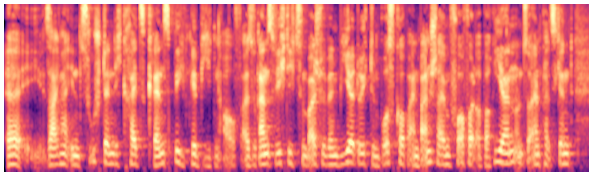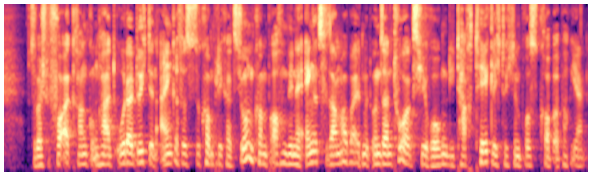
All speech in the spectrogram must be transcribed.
äh, sag ich mal, in Zuständigkeitsgrenzgebieten auf. Also ganz wichtig zum Beispiel, wenn wir durch den Brustkorb einen Bandscheibenvorfall operieren und so ein Patient zum Beispiel Vorerkrankung hat oder durch den Eingriff es zu Komplikationen kommt, brauchen wir eine enge Zusammenarbeit mit unseren Thoraxchirurgen, die tagtäglich durch den Brustkorb operieren.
